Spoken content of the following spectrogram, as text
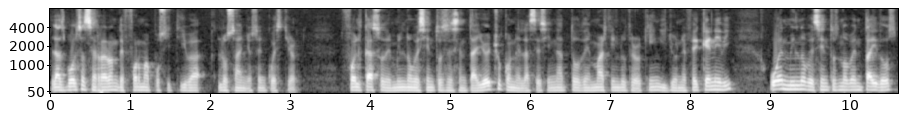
las bolsas cerraron de forma positiva los años en cuestión. Fue el caso de 1968 con el asesinato de Martin Luther King y John F. Kennedy, o en 1992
